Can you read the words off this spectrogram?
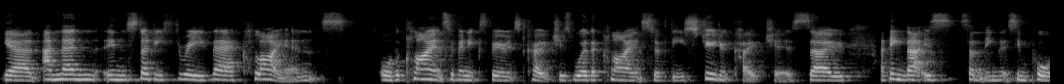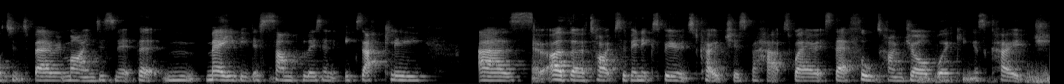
Yeah, and then in study three, their clients or the clients of inexperienced coaches were the clients of these student coaches. So I think that is something that's important to bear in mind, isn't it? That m- maybe this sample isn't exactly as other types of inexperienced coaches, perhaps, where it's their full time job working as a coach.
